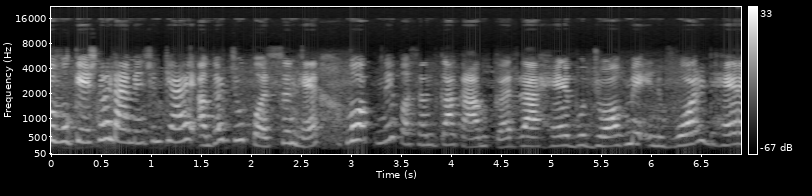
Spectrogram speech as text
तो वोकेशनल डायमेंशन क्या है? अगर जो पर्सन है, वो अपने पसंद का काम कर रहा है, वो जॉब में इन्वॉल्व है,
